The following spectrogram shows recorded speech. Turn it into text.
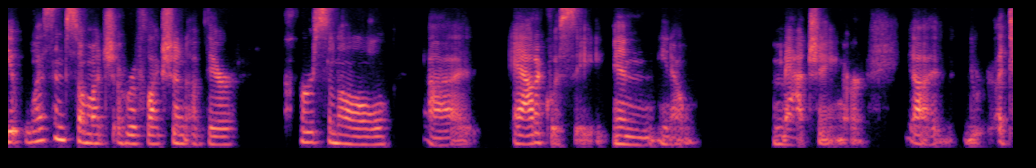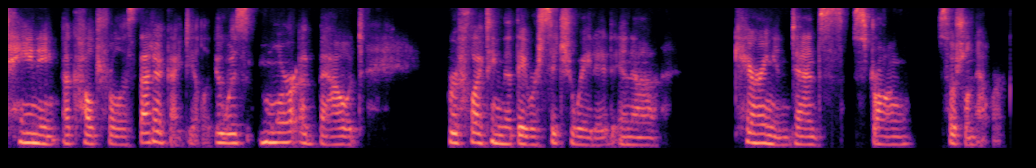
it wasn't so much a reflection of their personal uh, adequacy in, you know, matching or uh, attaining a cultural aesthetic ideal. It was more about reflecting that they were situated in a caring and dense, strong social network.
